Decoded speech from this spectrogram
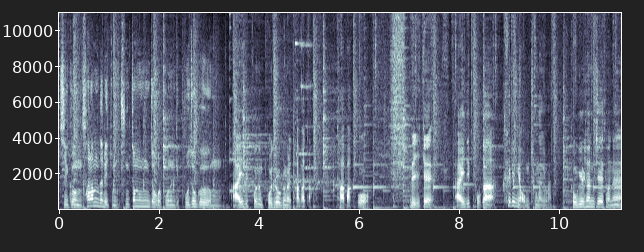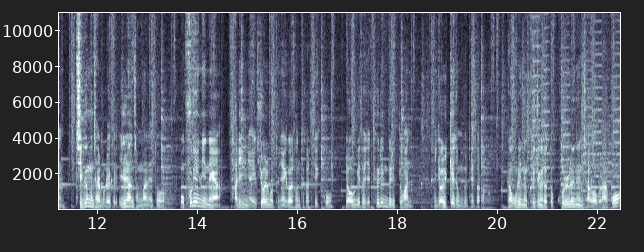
지금 사람들이 좀 중점적으로 보는 게 보조금 아이디포는 보조금을 다 받아. 다 받고. 근데 이게 아이디포가 트림이 엄청나게 많아. 독일 현지에서는 지금은 잘 모르겠고 1년 전만 해도 뭐 후륜이냐 다륜이냐 듀얼 모터냐 이걸 선택할 수 있고 여기서 이제 트림들이 또한 10개 정도 되더라고. 그러니까 우리는 그 중에서 또 고르는 작업을 하고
